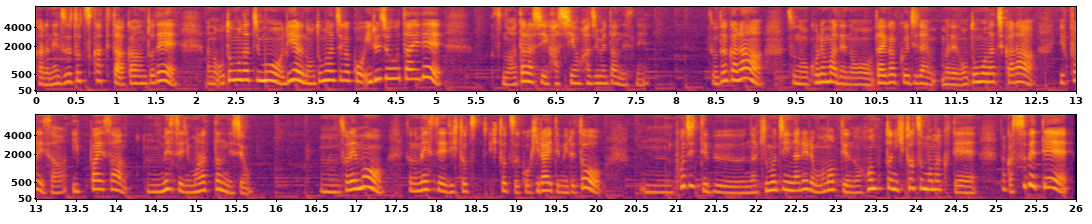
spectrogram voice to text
からねずっと使ってたアカウントであのお友達もリアルのお友達がこういる状態でその新しい発信を始めたんですね。そうだからそのこれまでの大学時代までのお友達からやっぱりさいっぱいさメッセージもらったんですよ。うん、それもそのメッセージ一つ一つこう開いてみるとうんポジティブな気持ちになれるものっていうのは本当に一つもなくてなんか全て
